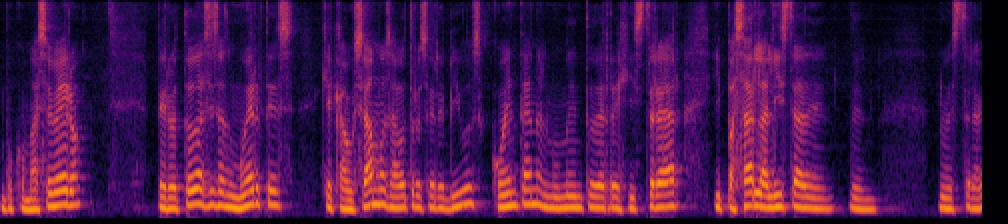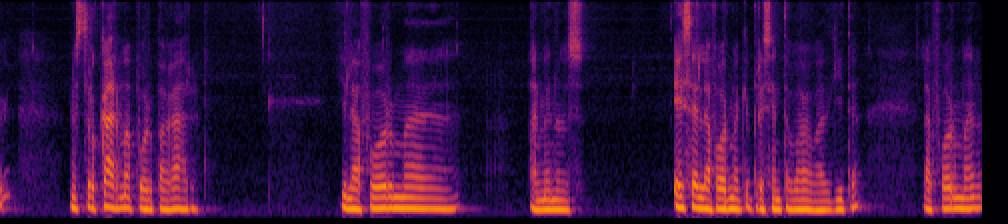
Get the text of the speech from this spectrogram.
un poco más severo, pero todas esas muertes que causamos a otros seres vivos cuentan al momento de registrar y pasar la lista de, nuestro karma por pagar. Y la forma, al menos esa es la forma que presenta Bhagavad Gita, la forma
